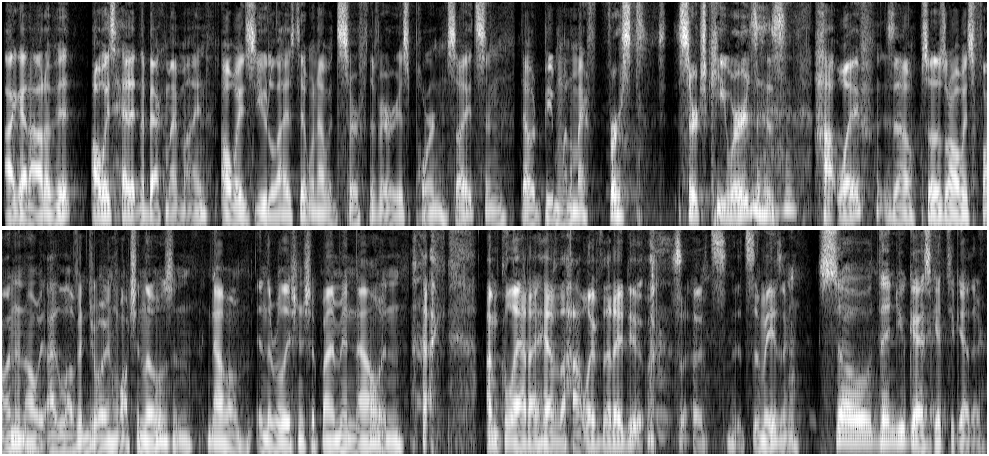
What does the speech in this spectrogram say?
I got out of it. Always had it in the back of my mind. Always utilized it when I would surf the various porn sites, and that would be one of my first search keywords is hot wife. So, so those are always fun, and always, I love enjoying watching those. And now I'm in the relationship I'm in now, and I'm glad I have the hot wife that I do. So it's it's amazing. So then you guys get together.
